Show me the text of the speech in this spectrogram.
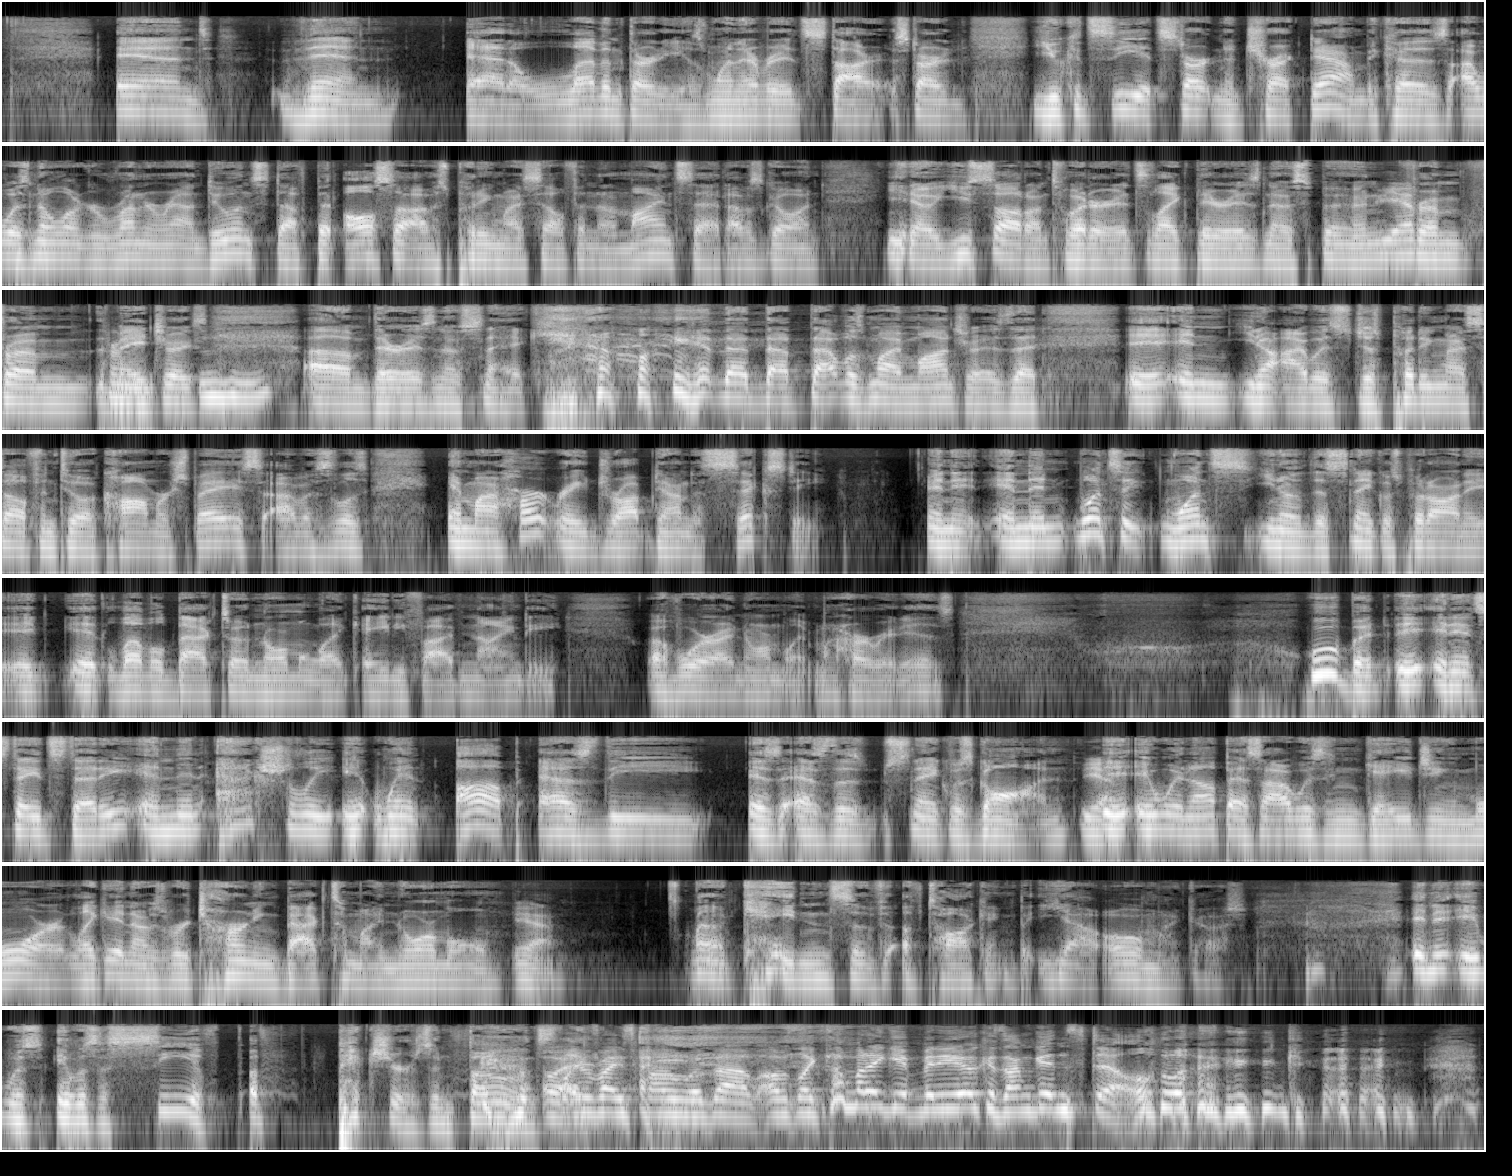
and then at 11:30 is whenever it start, started. You could see it starting to trek down because I was no longer running around doing stuff, but also I was putting myself in a mindset. I was going, you know, you saw it on Twitter. It's like there is no spoon yep. from from the from, Matrix. Mm-hmm. Um, there is no snake. You know, that that that was my mantra. Is that, in you know, I was just putting myself into a calmer space. I was, and my heart rate dropped down to 60 and it, and then once it once you know the snake was put on it, it leveled back to a normal like 85 90 of where I normally my heart rate is. Ooh, but it, and it stayed steady and then actually it went up as the as as the snake was gone. Yeah. It, it went up as I was engaging more like and I was returning back to my normal yeah uh, cadence of, of talking. But yeah, oh my gosh, and it, it was it was a sea of, of pictures and phones. oh, like, everybody's phone was up. I was like, somebody get video because I'm getting still. like,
